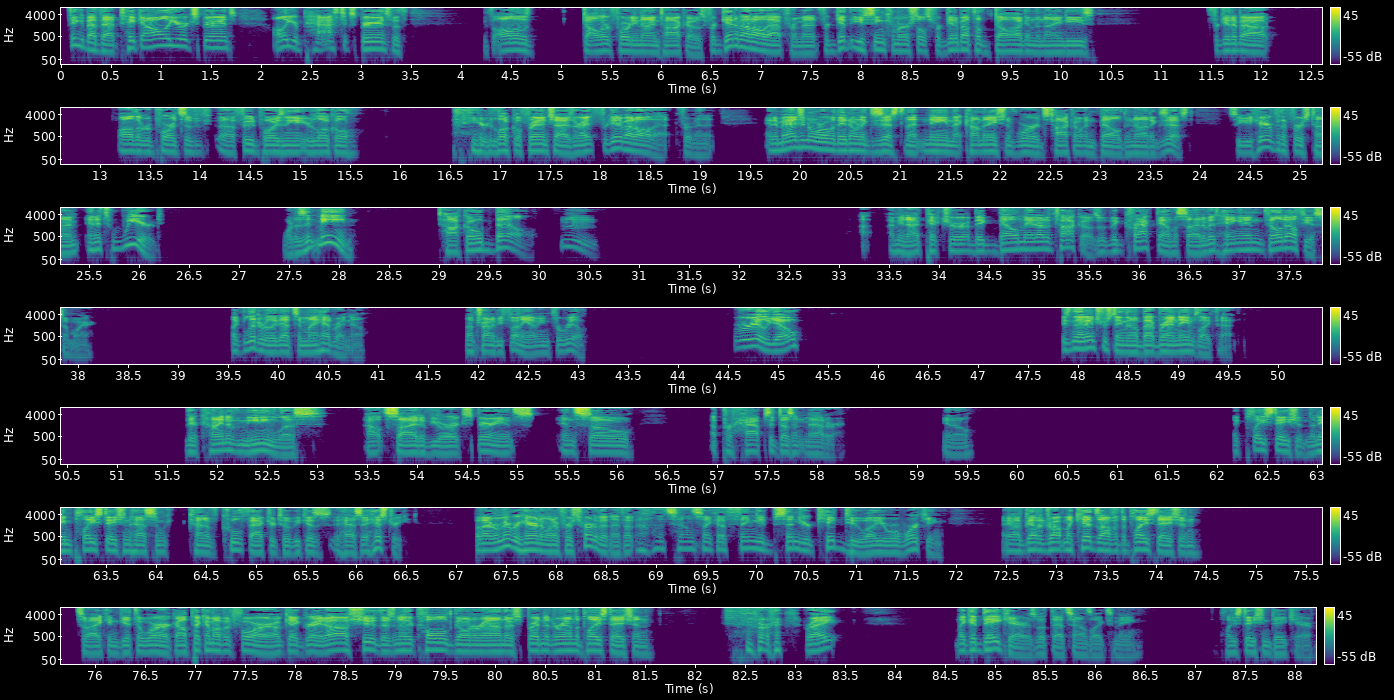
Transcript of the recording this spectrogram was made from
Think about that. Take all your experience, all your past experience with with all those dollar forty nine tacos. Forget about all that for a minute. Forget that you've seen commercials. Forget about the dog in the nineties. Forget about all the reports of uh, food poisoning at your local your local franchise. Right? Forget about all that for a minute, and imagine a world where they don't exist. That name, that combination of words, taco and bell, do not exist. So you hear it for the first time, and it's weird. What does it mean? Taco Bell. Hmm. I mean, I picture a big bell made out of tacos with a big crack down the side of it hanging in Philadelphia somewhere. Like literally, that's in my head right now. Not trying to be funny. I mean, for real. For real, yo. Isn't that interesting, though, about brand names like that? They're kind of meaningless outside of your experience. And so uh, perhaps it doesn't matter, you know? Like PlayStation, the name PlayStation has some kind of cool factor to it because it has a history. But I remember hearing it when I first heard of it, and I thought, oh, that sounds like a thing you'd send your kid to while you were working. Hey, I've got to drop my kids off at the PlayStation so I can get to work. I'll pick them up at four. Okay, great. Oh, shoot, there's another cold going around. They're spreading it around the PlayStation. right? Like a daycare is what that sounds like to me. PlayStation daycare.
